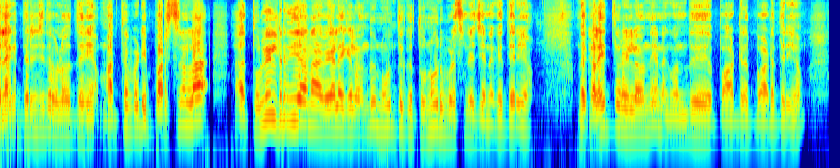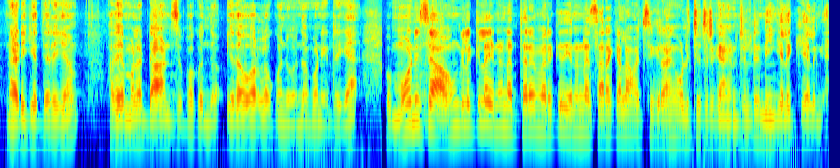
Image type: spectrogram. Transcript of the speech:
எனக்கு தெரிஞ்சது இவ்வளோ தெரியும். மற்றபடி பர்சனலாக தொழில் ரீதியான வேலைகள் வந்து நூற்றுக்கு தொண்ணூறு பர்சன்டேஜ் எனக்கு தெரியும். இந்த கலைத்துறையில் வந்து எனக்கு வந்து பாட்டு பாட தெரியும் நடிக்க தெரியும். அதே மாதிரி டான்ஸ் இப்போ கொஞ்சம் இதை ஓரளவு கொஞ்சம் கொஞ்சம் பண்ணிகிட்டு இருக்கேன். இப்போ மோனிசா அவங்களுக்குலாம் என்னென்ன திறமை இருக்குது என்னென்ன சரக்கெல்லாம் வச்சுக்கிறாங்க ஒழிச்சு வச்சுருக்காங்கன்னு சொல்லிட்டு நீங்களே கேளுங்க.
